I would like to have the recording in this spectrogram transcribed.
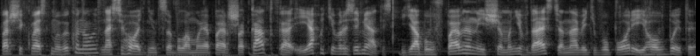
Перший квест ми виконали. На сьогодні це була моя перша катка, і я хотів розім'ятись. Я був впевнений, що мені вдасться навіть в упорі його вбити.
